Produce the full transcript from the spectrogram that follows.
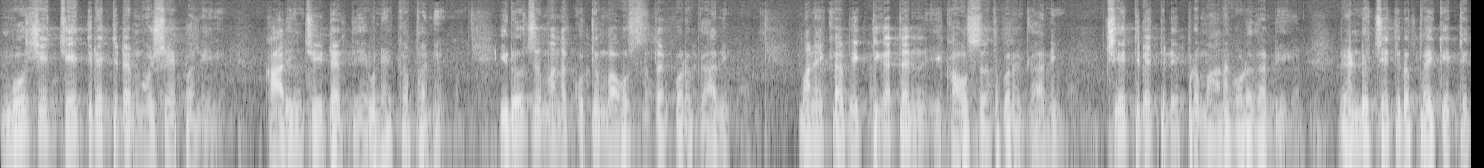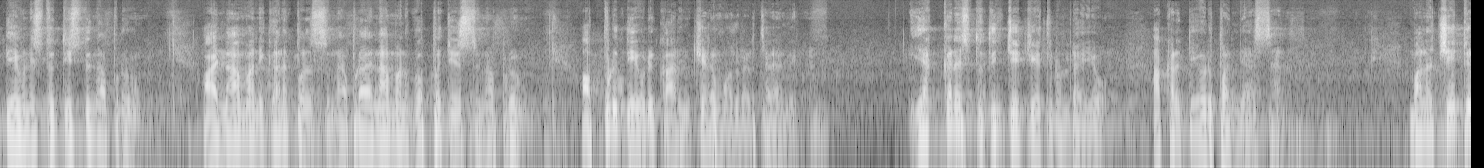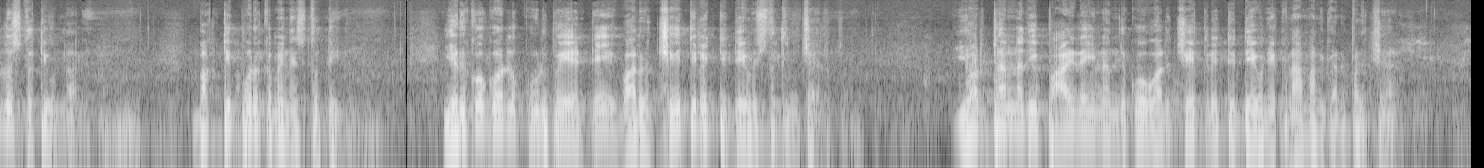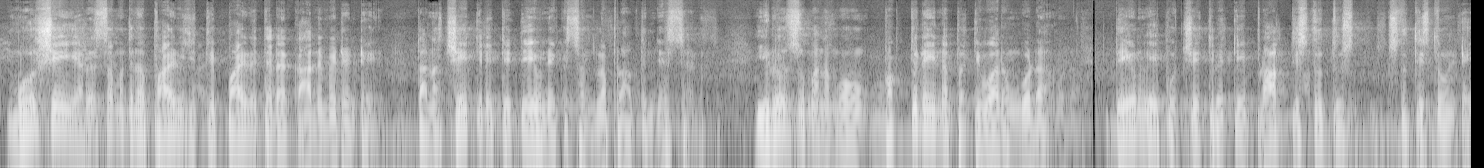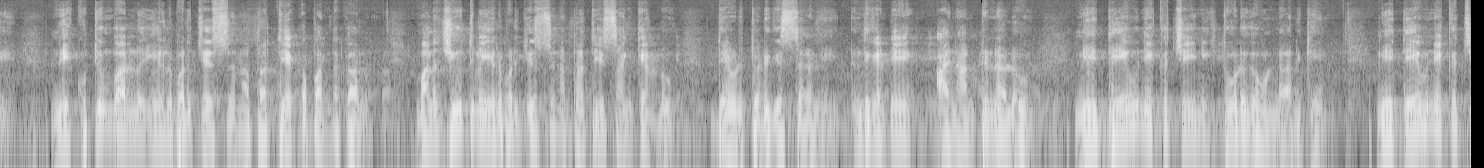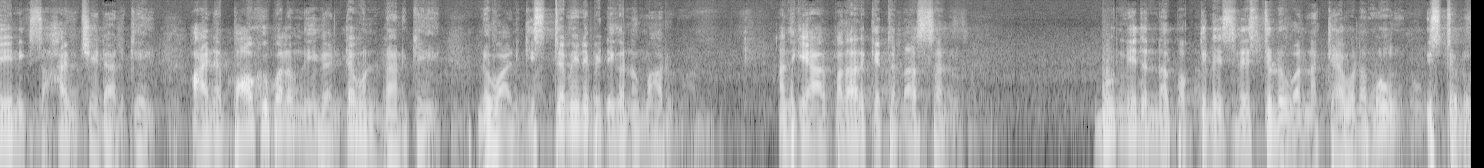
మోసే చేతులెత్తడం మోసే పని కార్యం చేయటం దేవుని యొక్క పని. ఈరోజు మన కుటుంబ అవసరత కొరకు కానీ మన యొక్క వ్యక్తిగత యొక్క అవసరత కొరకు కానీ చేతులెత్తడం ఎప్పుడు మానకూడదండి. రెండు చేతులు పైకెత్తి దేవుని స్థుతిస్తున్నప్పుడు ఆయన నామాన్ని గనపరుస్తున్నప్పుడు ఆయన నామాన్ని గొప్ప చేస్తున్నప్పుడు అప్పుడు దేవుడు కార్యం చేయడం మొదలెడతాడండి. ఎక్కడ స్థుతించే చేతులు ఉంటాయో అక్కడ దేవుడు పనిచేస్తాడు మన చేతిలో స్థుతి ఉండాలి. భక్తిపూర్వకమైన స్థుతి ఎరుకోగోడ్లు కూలిపోయంటే వారు చేతులెత్తి దేవుని స్థుతించారు యొర్ధన్ నది పాయలైనందుకు వారు చేతులెత్తి దేవుని యొక్క నామాన్ని కనపరిచారు మోసే ఎర్ర సముద్రం పాయలు చెత్తి పాయలెత్తడానికి కారణం ఏంటంటే తన చేతులెత్తి దేవుని యొక్క సందులో ప్రార్థన చేశాడు. ఈరోజు మనము భక్తుడైన ప్రతి వారం కూడా దేవుని వైపు చేతులెత్తి ప్రార్థిస్తూ తు- స్తుతిస్తూ ఉంటే నీ కుటుంబాల్లో ఏలుబడి చేస్తున్న ప్రతి ఒక్క బంధకాలు మన జీవితంలో ఏలుబడి చేస్తున్న ప్రతి సంఖ్యలు దేవుడు తొలగిస్తాడని. ఎందుకంటే ఆయన అంటున్నాడు నీ దేవుని యొక్క చేయి నీకు తోడుగా ఉండడానికి నీ దేవుని యొక్క చేయి నీకు సహాయం చేయడానికి ఆయన బాహుబలం నీ వెంట ఉండడానికి నువ్వు ఆయనకి ఇష్టమైన బిడ్డగా నువ్వు మారు. అందుకే ఆ పదహారు కీర్తన రాస్తాడు భూమి మీద ఉన్న భక్తులే శ్రేష్ఠులు వలన కేవలము ఇష్టడు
